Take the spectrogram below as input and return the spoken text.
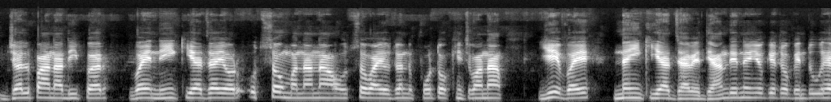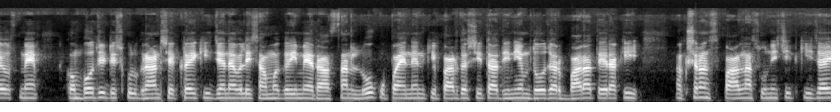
जलपान आदि पर वह नहीं किया जाए और उत्सव मनाना, उत्सव आयोजन, फ़ोटो खिंचवाना, ये वह नहीं किया जाए। ध्यान देने योग्य जो बिंदु है, उसमें कंपोजिट स्कूल ग्रांट से क्रय की जाने वाली सामग्री में राजस्थान लोक उपायन की पारदर्शिता अधिनियम 2012-13 की अक्षरंश पालना सुनिश्चित की जाए।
